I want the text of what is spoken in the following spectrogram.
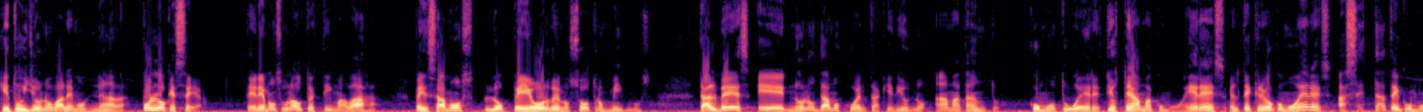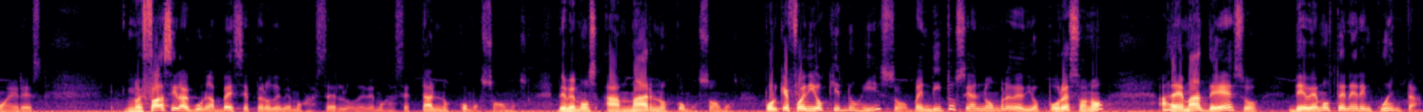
que tú y yo no valemos nada, por lo que sea. Tenemos una autoestima baja, pensamos lo peor de nosotros mismos. Tal vez eh, no nos damos cuenta que Dios nos ama tanto como tú eres. Dios te ama como eres. Él te creó como eres. Acéptate como eres. No es fácil algunas veces, pero debemos hacerlo. Debemos aceptarnos como somos. Debemos amarnos como somos. Porque fue Dios quien nos hizo. Bendito sea el nombre de Dios por eso, ¿no? Además de eso, debemos tener en cuenta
